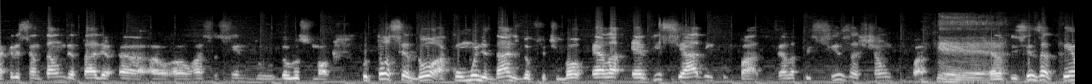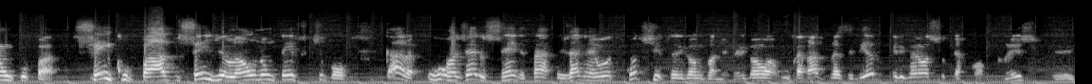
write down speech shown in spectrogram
acrescentar um detalhe uh, ao, ao, raciocínio do, do Lúcio Mal. O torcedor, a comunidade do futebol, ela é viciada em culpados. Ela precisa achar um culpado. É. Ela precisa ter um culpado. Sem culpado, sem vilão, não tem futebol. Cara, o Rogério Senna tá, já ganhou. Quantos títulos ele ganhou no Flamengo? Ele ganhou o Campeonato Brasileiro, ele ganhou a Supercopa, não é isso? Ele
